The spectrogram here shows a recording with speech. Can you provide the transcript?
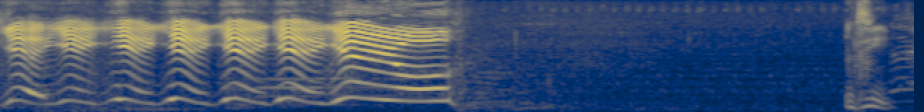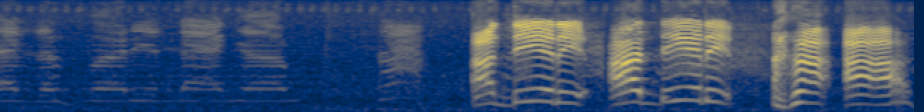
Yeah, yeah, yeah, yeah, yeah, yeah, yeah. I did it. I did it. I,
